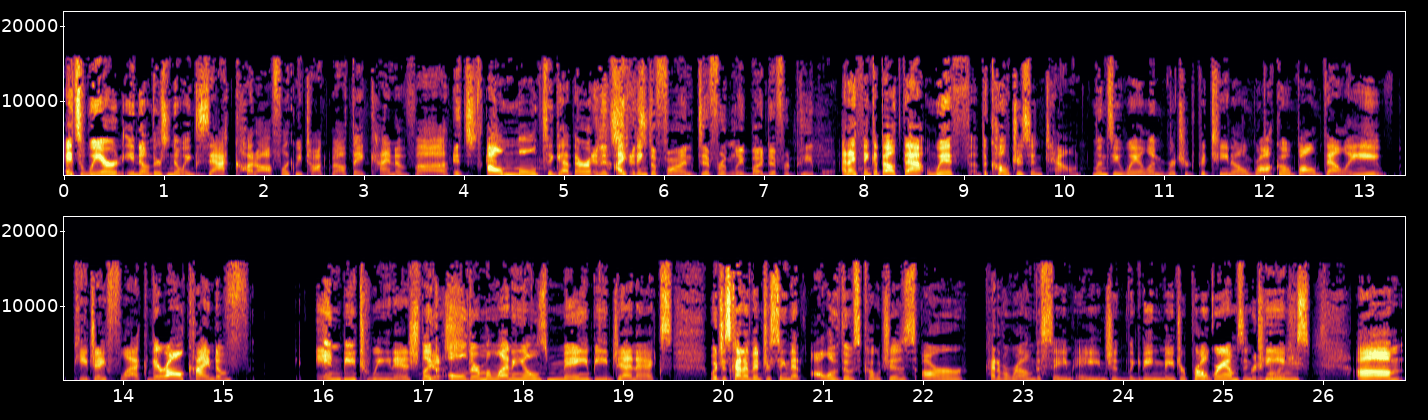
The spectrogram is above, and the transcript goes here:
It's weird, you know. There's no exact cutoff like we talked about. They kind of uh, It's all mold together. and it's I it's think defined differently by different people. And I think about that with the coaches in town Lindsay Whalen, Richard Pitino, Rocco Baldelli, PJ Fleck. They're all kind of in betweenish, like Yes. older millennials, maybe Gen X, which is kind of interesting that all of those coaches are kind of around the same age and leading major programs and Pretty teams. Um,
